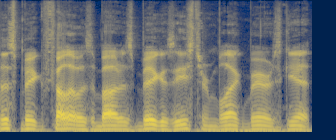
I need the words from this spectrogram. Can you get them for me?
This big fellow is about as big as eastern black bears get.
